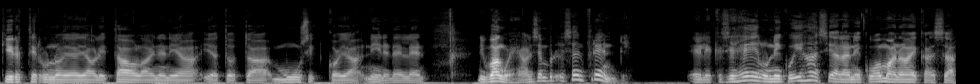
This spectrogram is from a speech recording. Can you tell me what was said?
kirjoitti runoja ja oli taolainen ja, ja tota, muusikko ja niin edelleen. Niin Wang Wei oli sen, sen frendi. Eli se heilu niin kuin ihan siellä niin kuin oman aikansa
